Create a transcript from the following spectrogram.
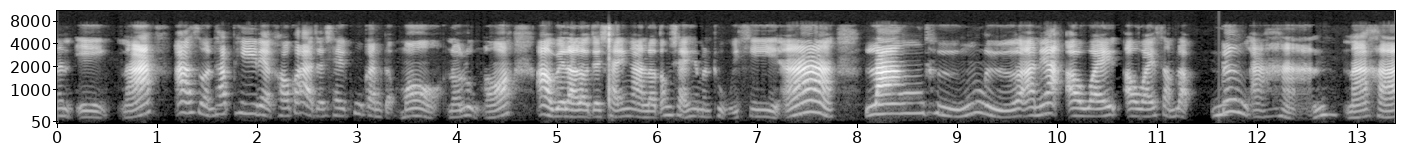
นั่นเองนะอ่าส่วนทัพพีเนี่ยเขาก็อาจจะใช้คู่กันกับหม้อเนาะลูกเนาะอ่าเวลาเราจะใช้งานเราต้องใช้ให้มันถูกวิธีอ่าลังถึงหรืออันเนี้ยเอาไว้เอาไว้สำหรับนึ่งอาหารนะคะ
